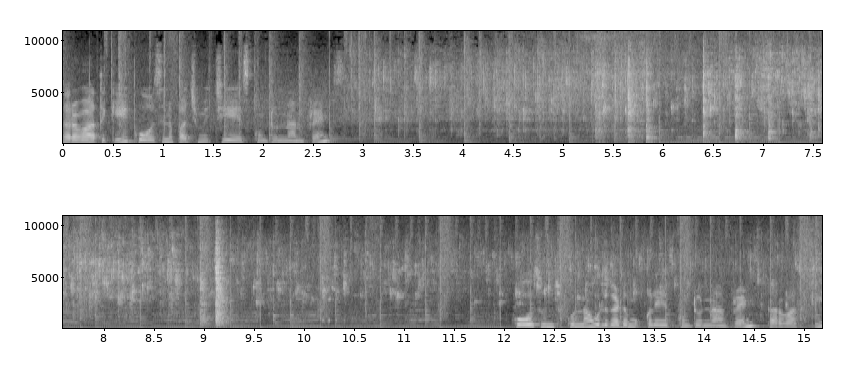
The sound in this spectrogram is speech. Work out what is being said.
తర్వాతకి కోసిన పచ్చిమిర్చి వేసుకుంటున్నాను ఫ్రెండ్స్. కోసి ఉంచుకున్న ఉల్లిగడ్డ ముక్కలు వేసుకుంటున్నాను ఫ్రెండ్స్ తర్వాతకి.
